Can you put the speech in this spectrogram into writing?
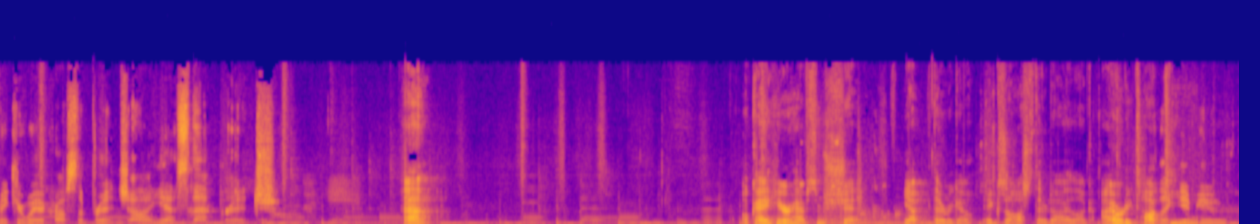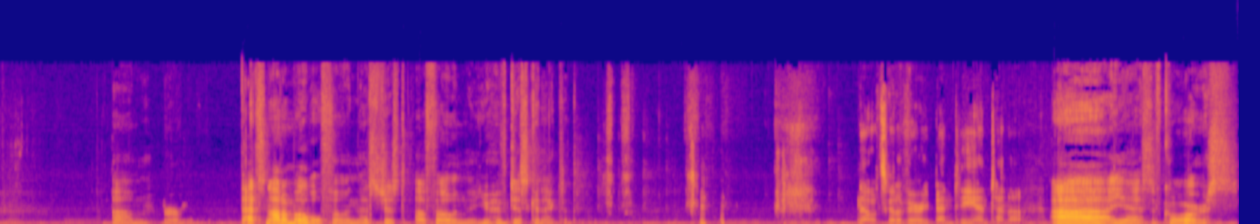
Make your way across the bridge. Ah, yes, that bridge. Ah. Okay, here, have some shit. Yep, there we go. Exhaust their dialogue. I already talked to you. you. Um, that's not a mobile phone. That's just a phone that you have disconnected. No, it's got a very bendy antenna. Ah, yes, of course.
